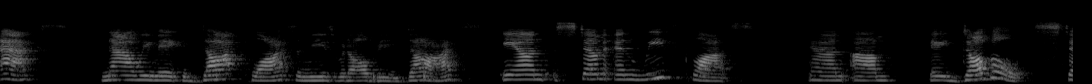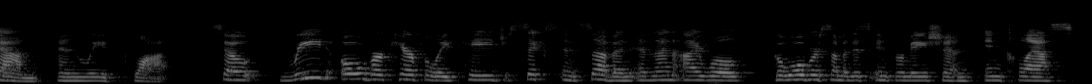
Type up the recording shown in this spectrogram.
X. Now we make dot plots, and these would all be dots. And stem and leaf plots, and um, a double stem and leaf plot. So read over carefully page six and seven, and then I will go over some of this information in class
